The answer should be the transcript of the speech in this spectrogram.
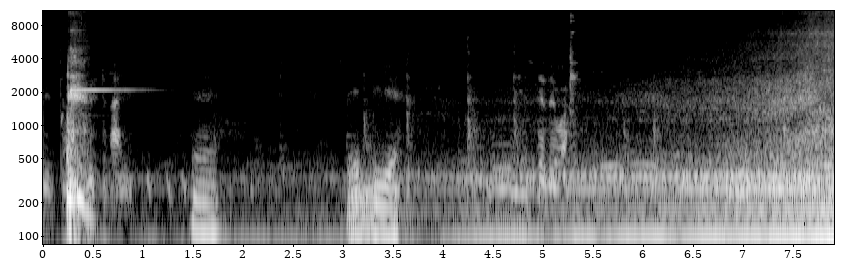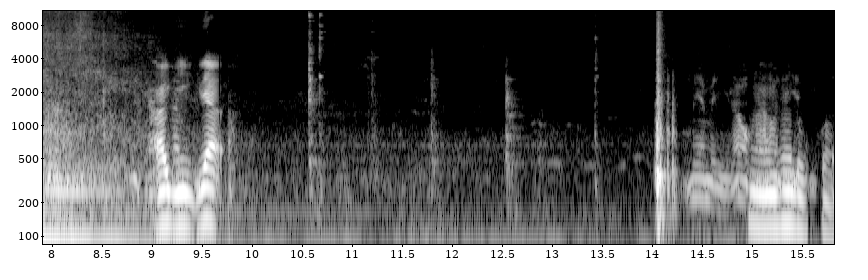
มีทันเออเสียเบียร์จะได้ว่าเอาอีกแล้วแม่ไม่นี่เนาะอืหามมันให้ดูดีก่อน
